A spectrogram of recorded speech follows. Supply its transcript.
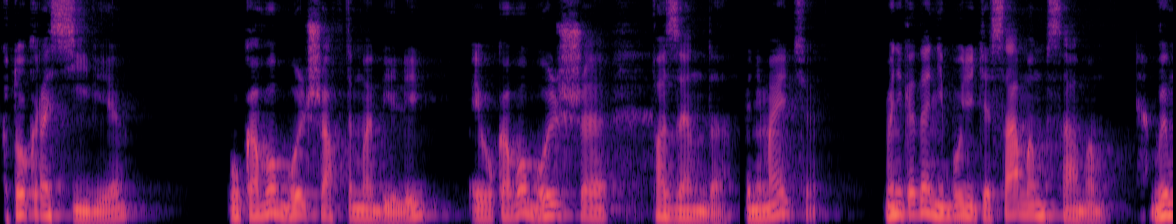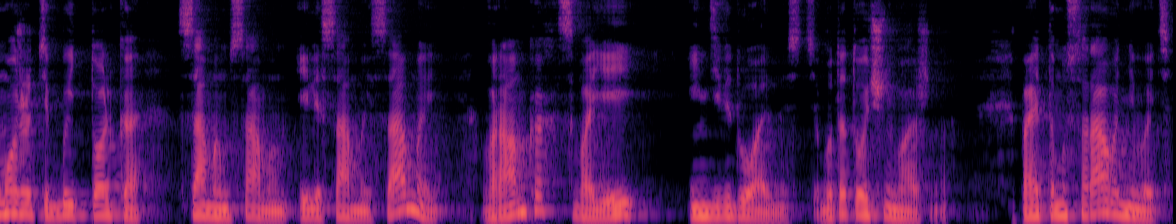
кто красивее, у кого больше автомобилей и у кого больше фазенда, понимаете? Вы никогда не будете самым-самым. Вы можете быть только самым-самым или самый-самый в рамках своей индивидуальности. Вот это очень важно. Поэтому сравнивать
